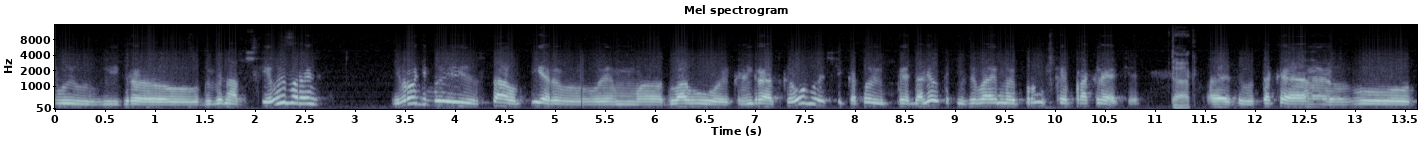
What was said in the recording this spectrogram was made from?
выиграл губернаторские выборы и вроде бы стал первым э, главой Калининградской области, который преодолел так называемое прусское проклятие. Так. Это вот такая вот,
